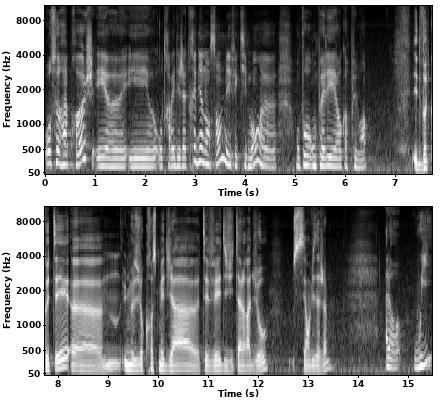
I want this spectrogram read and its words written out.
on se rapproche et, on travaille déjà très bien ensemble, mais effectivement, on peut, on, peut, aller encore plus loin. Et de votre côté, une mesure cross-média, TV, digital, radio, c'est envisageable? Alors, oui,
